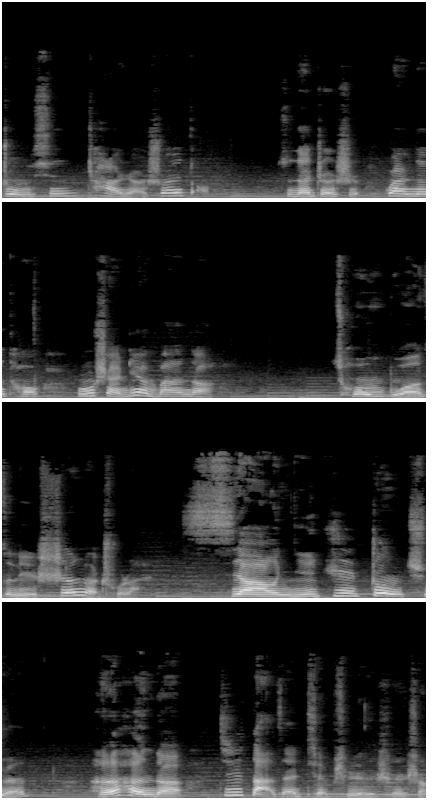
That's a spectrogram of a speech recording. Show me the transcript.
重心，差点摔倒。就在这时，怪人的头如闪电般的从脖子里伸了出来，像一记重拳。狠狠地击打在铁皮人身上，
